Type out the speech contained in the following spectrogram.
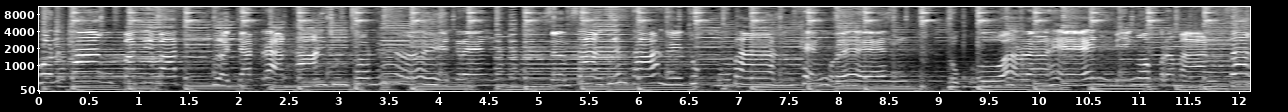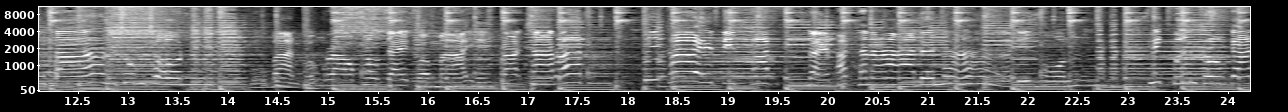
หนทางปฏิบัติ เพื่อจัดรากฐานชุมชนให้แกร่ง เสริมสร้างพื้นฐานให้ทุกหมู่บ้านแข็งแรง ทุกหัวระแหงมีงบประมาณสร้างสารชุมชน หมู่บ้านของเราเข้าใจความหมายแห่งประชารัฐ ที่เคยติดขัดได้พัฒนาเดินหน้าอีกหนพลิกฟื้นโครงการ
